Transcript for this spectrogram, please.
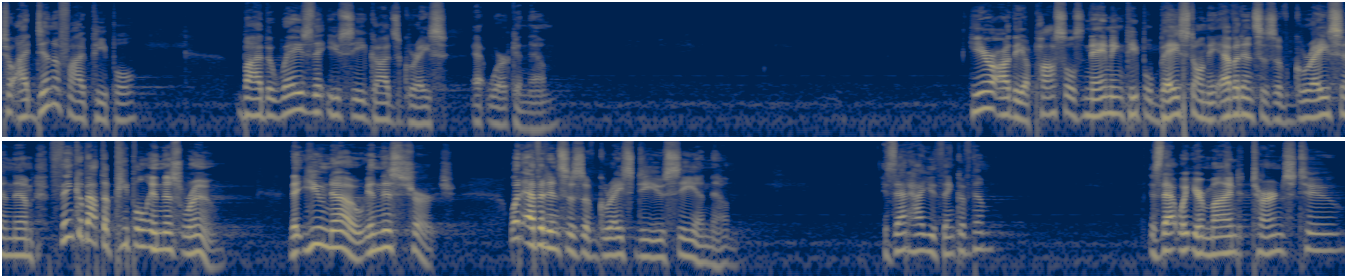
to identify people by the ways that you see God's grace at work in them? Here are the apostles naming people based on the evidences of grace in them. Think about the people in this room that you know in this church. What evidences of grace do you see in them? Is that how you think of them? Is that what your mind turns to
